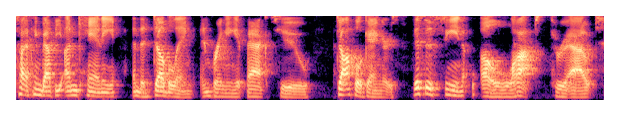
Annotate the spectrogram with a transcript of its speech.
talking about the uncanny and the doubling, and bringing it back to doppelgangers. This is seen a lot throughout.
